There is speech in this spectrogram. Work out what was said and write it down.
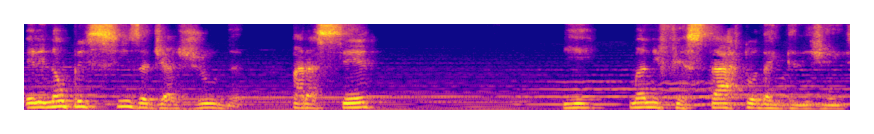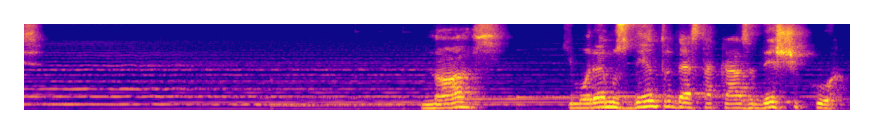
Ele não precisa de ajuda para ser e manifestar toda a inteligência. Nós que moramos dentro desta casa, deste corpo,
